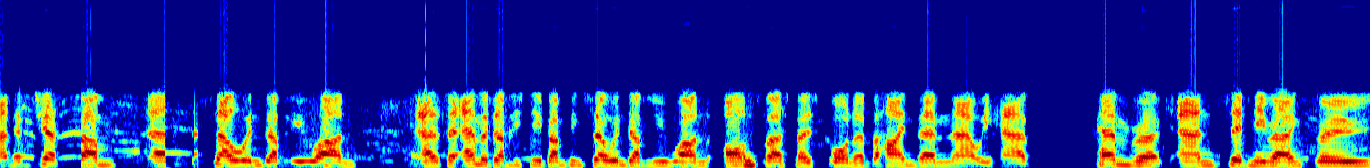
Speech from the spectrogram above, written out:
and have just bumped uh, Selwyn W1. So Emma W2 bumping Selwyn W1 on first post corner. Behind them now we have Pembroke and Sidney rowing through.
